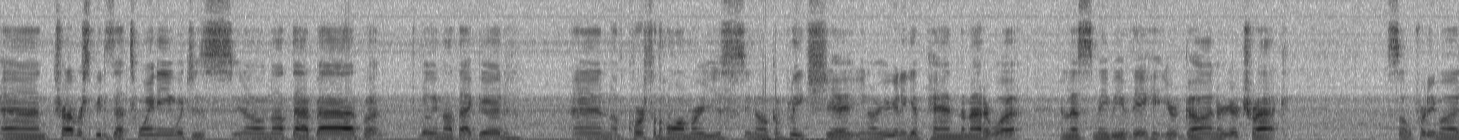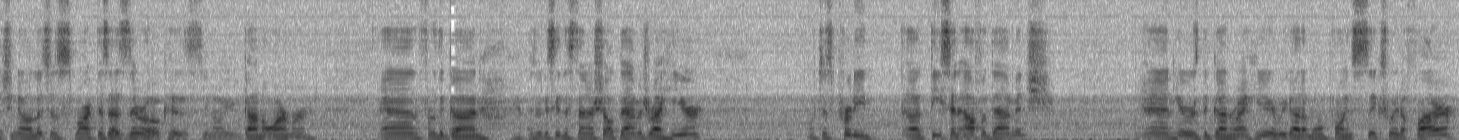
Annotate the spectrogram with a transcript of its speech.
And traverse speed is at 20 which is you know not that bad but really not that good and of course for the whole armor you just you know complete shit. You know you're gonna get pinned no matter what unless maybe if they hit your gun or your track. So pretty much you know let's just mark this as zero because you know you've got no armor. And for the gun as you can see the standard shell damage right here which is pretty uh, decent alpha damage. And here's the gun right here. We got a 1.6 rate of fire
